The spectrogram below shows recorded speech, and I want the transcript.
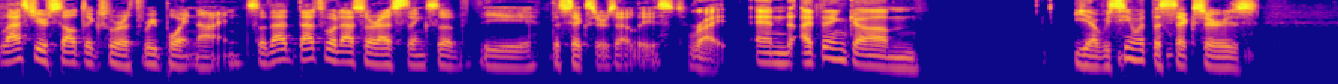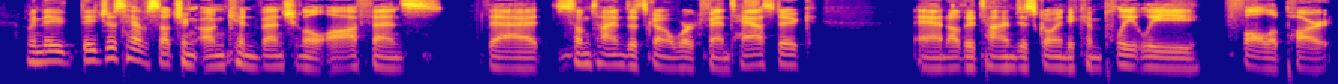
Last year Celtics were a 3.9. So that that's what SRS thinks of the the Sixers at least. Right. And I think, um, yeah, we've seen with the Sixers. I mean, they, they just have such an unconventional offense that sometimes it's going to work fantastic and other times it's going to completely fall apart.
